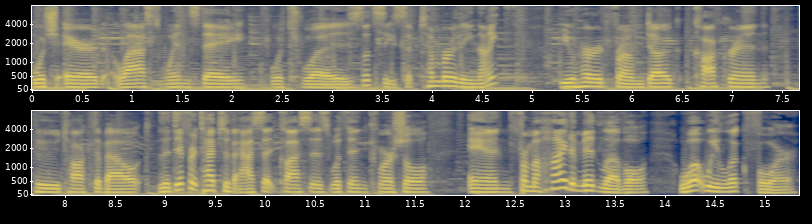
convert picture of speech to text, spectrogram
which aired last Wednesday, which was, let's see, September the 9th, you heard from Doug Cochran, who talked about the different types of asset classes within commercial and from a high to mid level, what we look for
